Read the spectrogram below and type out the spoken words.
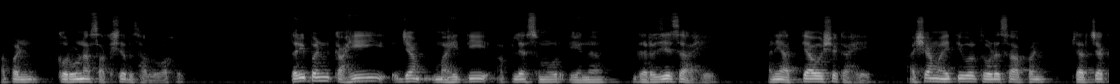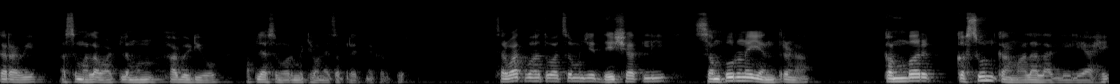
आपण करोना साक्षर झालो आहोत. तरी पण काही ज्या माहिती आपल्यासमोर येणं गरजेचं आहे आणि अत्यावश्यक आहे अशा माहितीवर थोडंसं आपण चर्चा करावी असं मला वाटलं म्हणून हा व्हिडिओ आपल्यासमोर मी ठेवण्याचा प्रयत्न करतो आहे सर्वात महत्त्वाचं म्हणजे देशातली संपूर्ण यंत्रणा कंबर कसून कामाला लागलेली आहे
